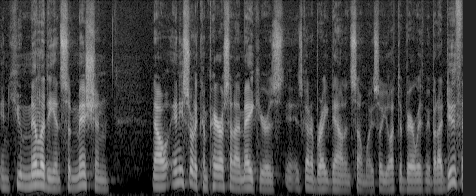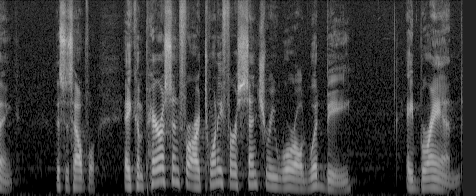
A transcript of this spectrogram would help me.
in humility and submission. Now, any sort of comparison I make here is, is going to break down in some way, so you'll have to bear with me. But I do think this is helpful. A comparison for our 21st century world would be a brand.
